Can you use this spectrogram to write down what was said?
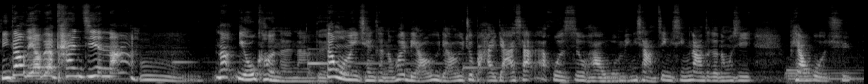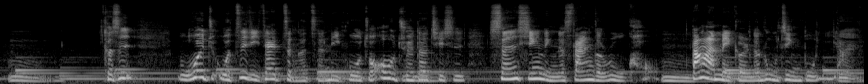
你到底要不要看见呐、啊？嗯。那有可能啊，但我们以前可能会疗愈疗愈，就把它压下来，或者是好，我冥想静心，让这个东西飘过去。嗯，可是我会我自己在整个整理过之后，哦，觉得其实身心灵的三个入口，嗯，当然每个人的路径不一样，对，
